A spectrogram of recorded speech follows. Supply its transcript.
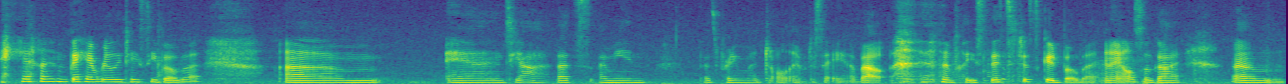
and they have really tasty boba um, and yeah that's I mean that's pretty much all I have to say about the place. It's just good boba. And I also got um,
